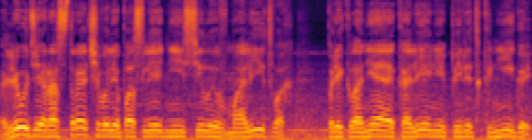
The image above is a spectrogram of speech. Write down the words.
Люди растрачивали последние силы в молитвах, преклоняя колени перед книгой,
